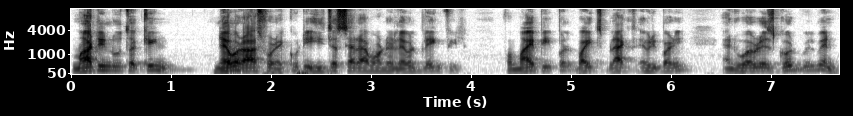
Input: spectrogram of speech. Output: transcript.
Martin Luther King never asked for equity. He just said, I want a level playing field. For my people, whites, blacks, everybody, and whoever is good will win.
